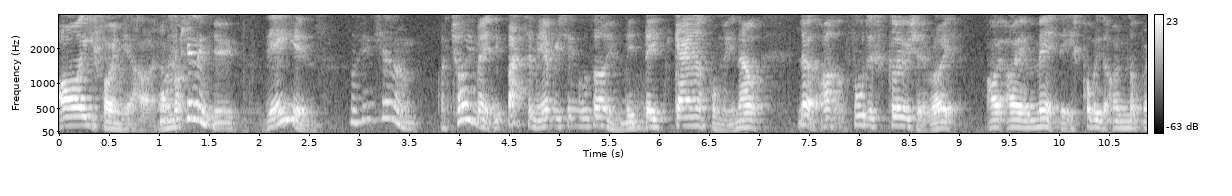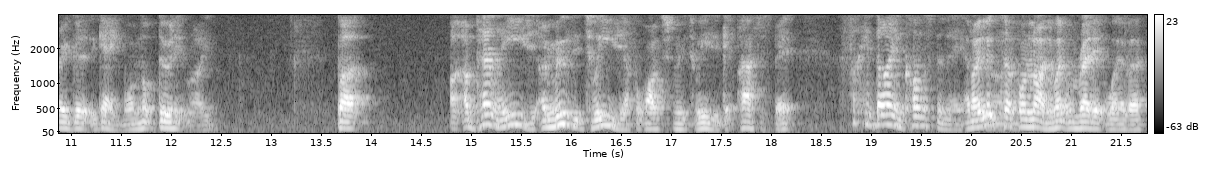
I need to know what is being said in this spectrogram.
I find it hard. What's not, killing you? the aliens. Why can you kill them? I try, mate. They batter me every single time. They, they gang up on me. Now, look, full disclosure, right? I, I admit that it's probably that I'm not very good at the game, or I'm not doing it right. But I, I'm playing on easy. I moved it to easy. I thought, oh, I'll just move to easy, get past this bit. I'm fucking dying constantly. And I looked Oh, up online, I went on Reddit, whatever,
